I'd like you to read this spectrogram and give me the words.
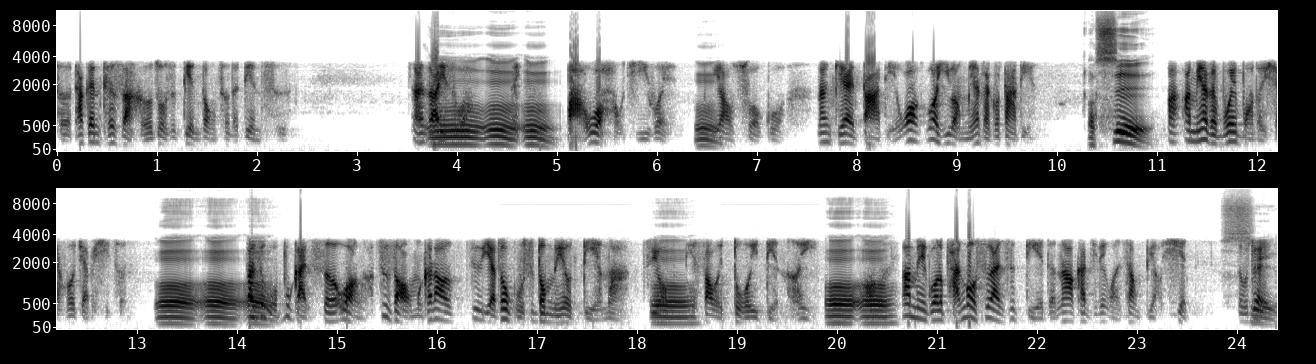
车，它跟特斯拉合作是电动车的电池。按啥意思啊？嗯嗯嗯把握好机会，不嗯，要错过。咱今日大跌，我我希望明仔载个大跌。哦是，啊啊，明仔载不会盘的想过价的时阵，嗯嗯，但是我不敢奢望啊。至少我们看到这个亚洲股市都没有跌嘛，只有跌稍微多一点而已。嗯嗯，那美国的盘后虽然是跌的，那要看今天晚上表现，对不对？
